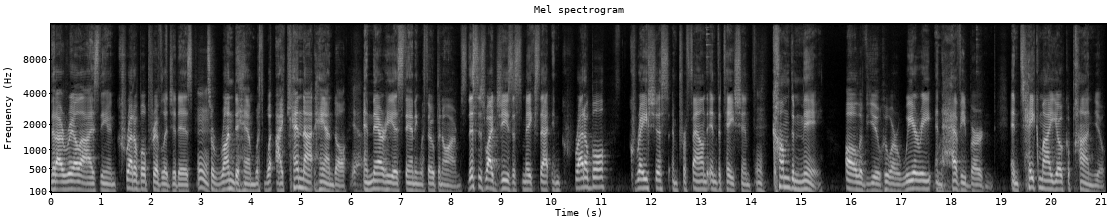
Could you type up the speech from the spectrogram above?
that I realize the incredible privilege it is mm. to run to him with what I cannot handle. Yeah. And there he is standing with open arms. This is why Jesus makes that incredible gracious and profound invitation mm. Come to me, all of you who are weary and heavy burdened, and take my yoke upon you,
